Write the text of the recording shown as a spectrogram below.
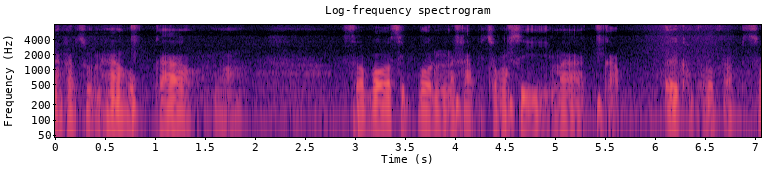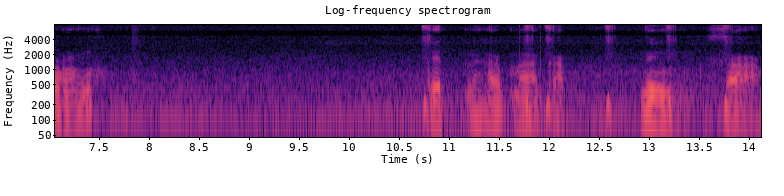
นะครับ 0569เนาะสบสิบบนนะครับสองสี่มากับ เอ้ยขอโทษครับสองเจ็ดนะครับ มากับหนึ่งสาม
